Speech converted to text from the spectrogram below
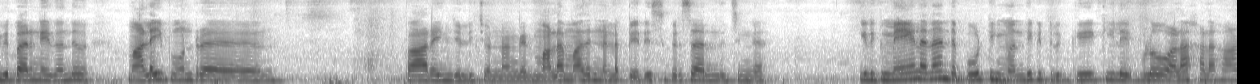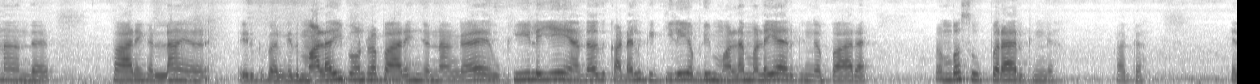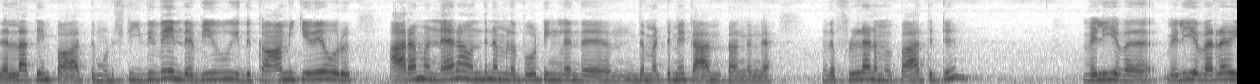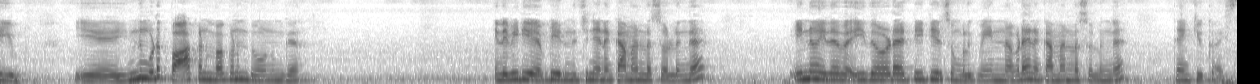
இது பாருங்கள் இது வந்து மலை போன்ற பாறைன்னு சொல்லி சொன்னாங்க. இது மலை மாதிரி நல்லா பெருசு பெருசாக இருந்துச்சுங்க. இதுக்கு மேலே தான் இந்த போட்டிங் வந்துக்கிட்டு இருக்கு. கீழே இவ்வளோ அழகழகான அந்த பாறைகள்லாம் இருக்குது பாருங்கள் இது மலை போன்ற பாறைன்னு சொன்னாங்க. கீழேயே அதாவது கடலுக்கு கீழே அப்படியே மலை மலையாக இருக்குங்க பாறை. ரொம்ப சூப்பராக இருக்குங்க. பார்க்க இது எல்லாத்தையும் பார்த்து முடிச்சுட்டு இதுவே இந்த வியூ இது காமிக்கவே ஒரு அரை மணி நேரம் வந்து நம்மளை போட்டிங்கில் இந்த இதை மட்டுமே காமிப்பாங்கங்க. இதை ஃபுல்லாக நம்ம பார்த்துட்டு வெளியே வ வெளியே வர இன்னும் கூட பார்க்கணும் பார்க்கணும் தோணுங்க. இந்த வீடியோ எப்படி இருந்துச்சுன்னு எனக்கு கமெண்டில் சொல்லுங்கள் இன்னும் இதை இதோட டீட்டெயில்ஸ் உங்களுக்கு வேணும்னா கூட எனக்கு கமெண்டில் சொல்லுங்கள் தேங்க்யூ காய்ஸ்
